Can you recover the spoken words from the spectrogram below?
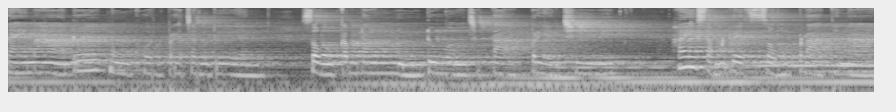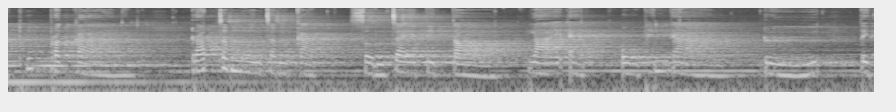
ในมหาฤกษ์มงคลประจำเดือน ส่งกำลังหนุนดวงชะตาเปลี่ยนชีวิต ให้สำเร็จสมปรารถนาทุกประการ รับจำนวนจำกัดสนใจติดต่อ Line แอด Open d o w n หรือ ติด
